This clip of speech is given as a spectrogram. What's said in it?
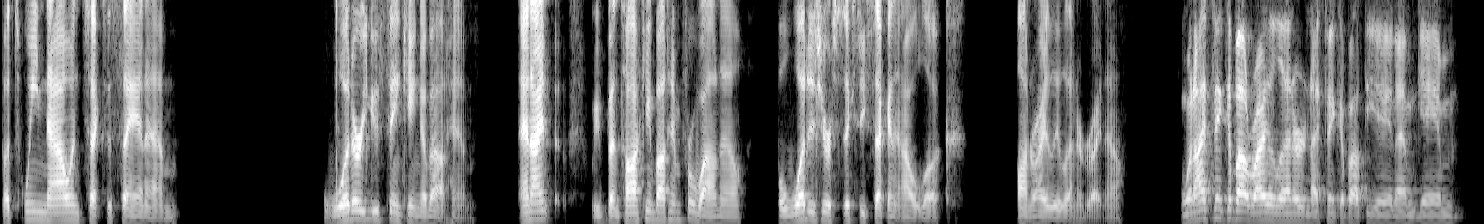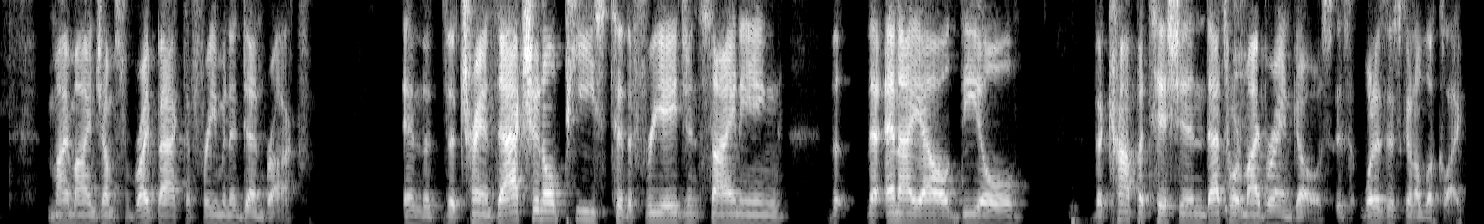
between now and Texas A&M. What are you thinking about him? And I we've been talking about him for a while now, but what is your 60 second outlook on Riley Leonard right now? When I think about Riley Leonard and I think about the A&M game, my mind jumps right back to Freeman and Denbrock. And the the transactional piece to the free agent signing, the the NIL deal, the competition, that's where my brain goes is what is this going to look like?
